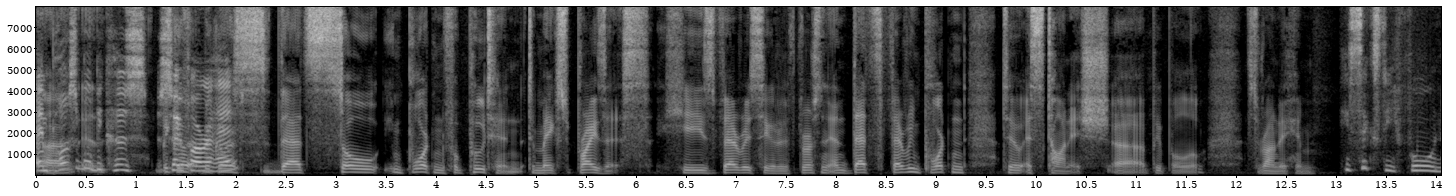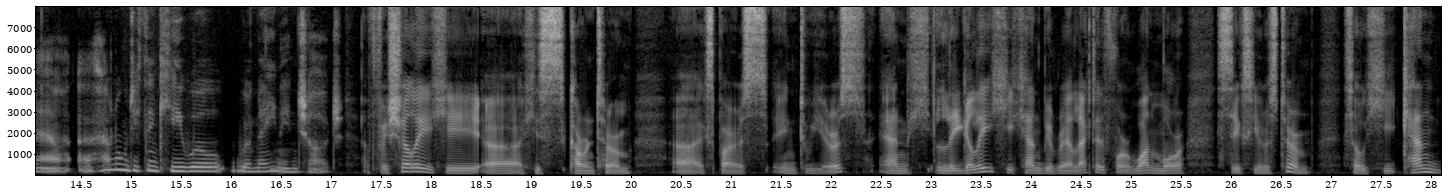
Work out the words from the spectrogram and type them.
impossible uh, because, because, so far because ahead. That's so important for Putin to make surprises. He's very secretive person, and that's very important to astonish uh, people surrounding him. He's 64 now. Uh, how long do you think he will remain in charge? Officially, he uh, his current term uh, expires in two years, and he, legally he can be re-elected for one more six years term. So he can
